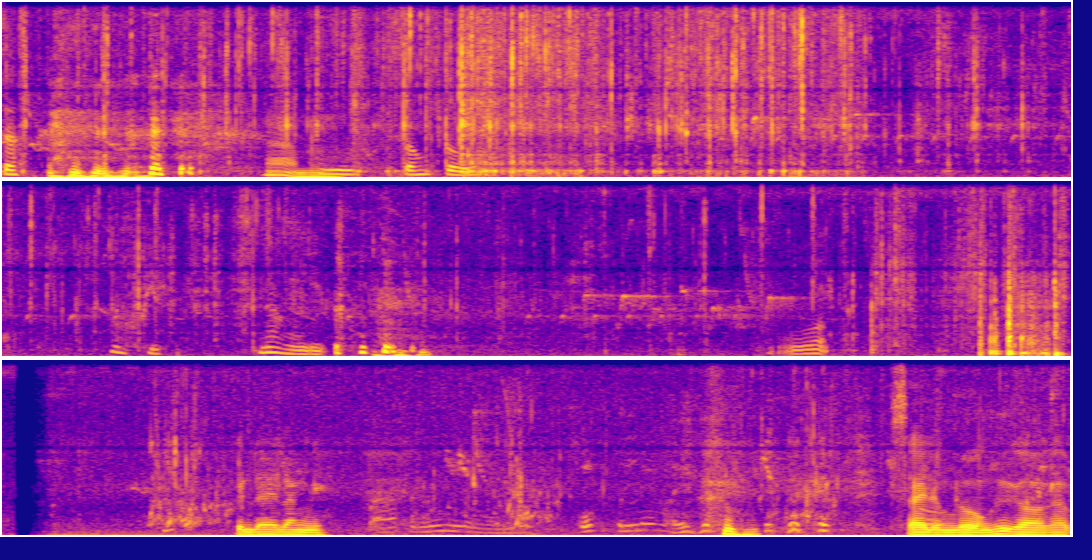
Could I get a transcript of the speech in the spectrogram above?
จ้ะอ้ามืปูอสองตัวโอเคย่างอีกโอ้ยเป็นได้ลังนี่ปลาเป็นนุ่มเลยโอ้เป็นร้อยใส่ลงๆคือเราครับ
